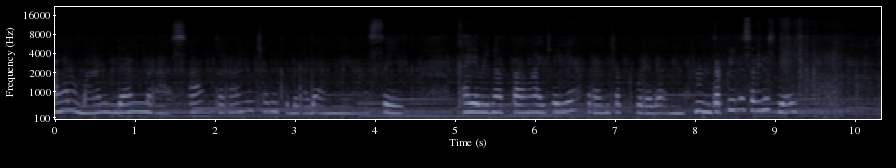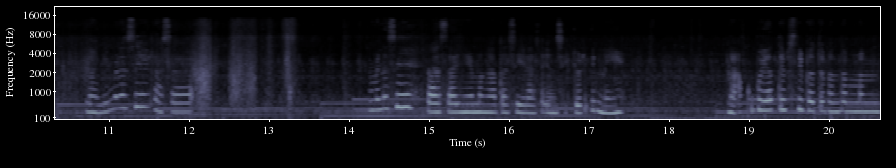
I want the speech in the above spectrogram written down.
aman dan merasa terancam keberadaannya. Sih kayak binatang aja ya terancam keberadaannya. Hmm, tapi ini serius guys. Nah, gimana sih rasa gimana sih rasanya mengatasi rasa insecure ini nah aku punya tips nih buat teman-teman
